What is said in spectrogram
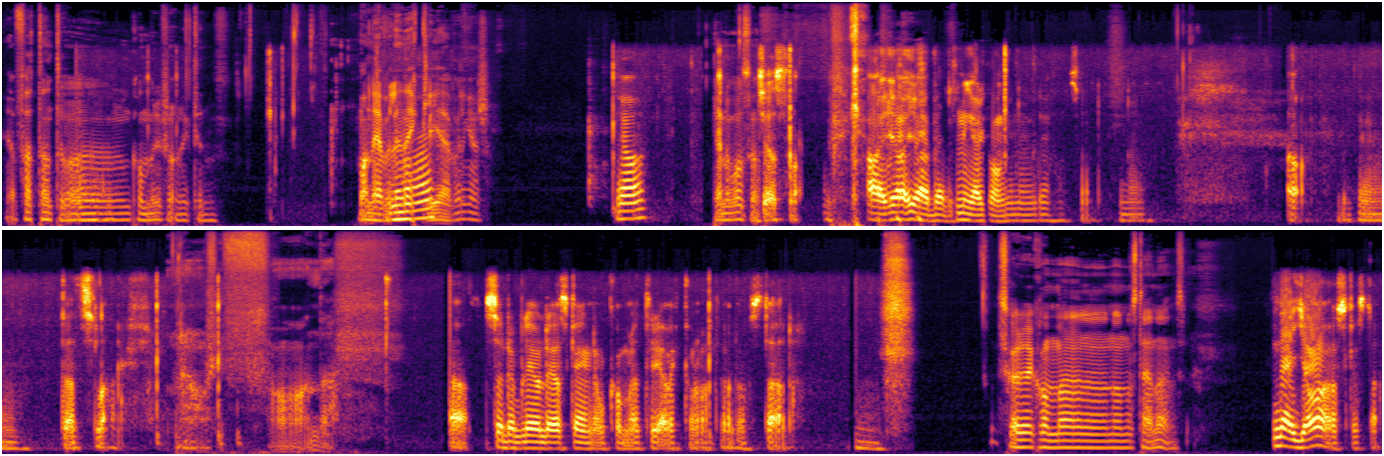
Jag fattar inte var Mm. de kommer ifrån riktigt. Man är väl en Nej. äcklig jävel kanske. ja, Kan det vara så? just. Ja, jag, jag är väldigt nedgången nu. Det, så, men, ja, that's life. Ja, fy fan då. Ja, så det blev det jag ska ägna de kommande tre veckorna att då städa. Mm. Ska det komma någon och städa? Nej, jag ska städa.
